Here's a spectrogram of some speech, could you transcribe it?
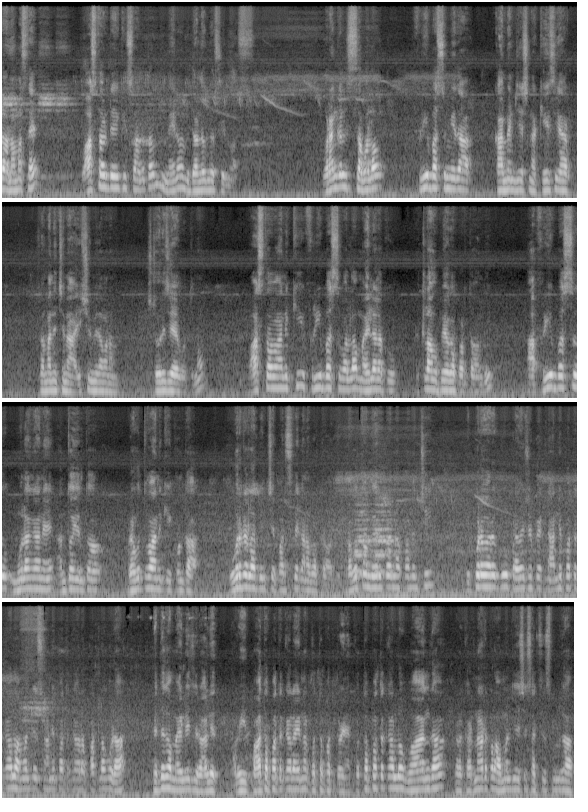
Hello నమస్తే. వాస్తవ టీవీకి స్వాగతం. నేను మీ దండుగుల శ్రీనివాస్. వరంగల్ సభలో ఫ్రీ బస్సు మీద కామెంట్ చేసిన కేసీఆర్ సంబంధించిన ఇష్యూ మీద మనం స్టోరీ చేయబోతున్నాం. వాస్తవానికి ఫ్రీ బస్సు వల్ల మహిళలకు ఎట్లా ఉపయోగపడుతోంది ఆ ఫ్రీ బస్సు మూలంగానే అంతో ఎంతో ప్రభుత్వానికి కొంత ఊరట లభించే పరిస్థితి కనబడుతోంది ప్రభుత్వం ఏర్పడినప్పటి నుంచి ఇప్పటి వరకు ప్రవేశపెట్టిన అన్ని పథకాలు అమలు చేసిన అన్ని పథకాల పట్ల కూడా పెద్దగా మైలేజ్ రాలేదు. అవి పాత పథకాలైనా కొత్త పథకాలైనా. కొత్త పథకాల్లో భాగంగా ఇక్కడ కర్ణాటకలో అమలు చేసి సక్సెస్ఫుల్గా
